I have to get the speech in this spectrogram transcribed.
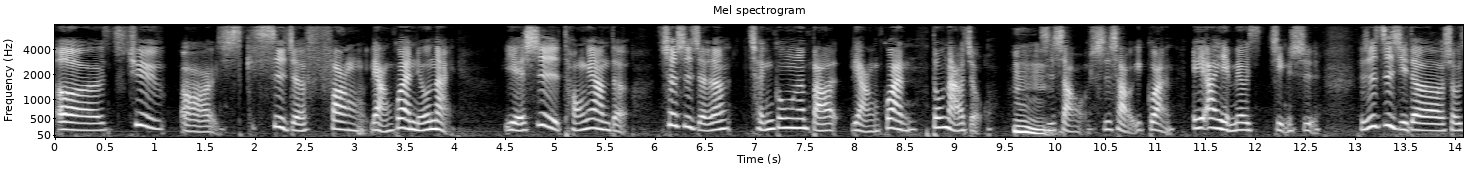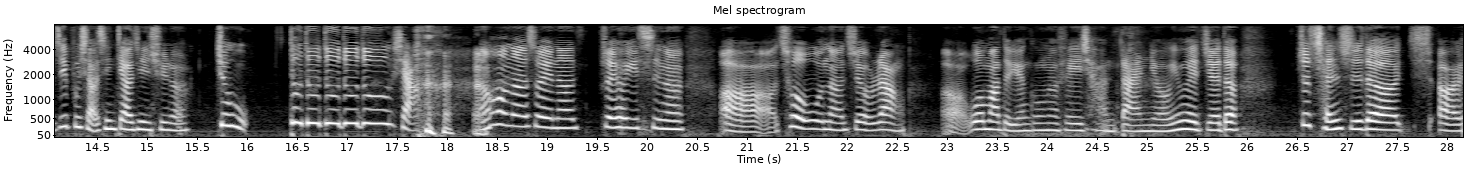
呃，去呃试着放两罐牛奶，也是同样的，测试者呢成功呢把两罐都拿走。嗯，只少只少一罐，AI 也没有警示，可是自己的手机不小心掉进去呢，就嘟嘟嘟嘟嘟响，然后呢，所以呢，最后一次呢，呃，错误呢就让呃沃尔玛的员工呢非常担忧，因为觉得就诚实的呃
